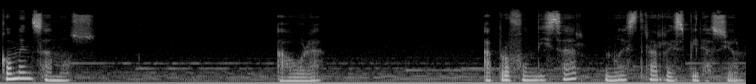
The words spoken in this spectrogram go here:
Comenzamos ahora a profundizar nuestra respiración,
